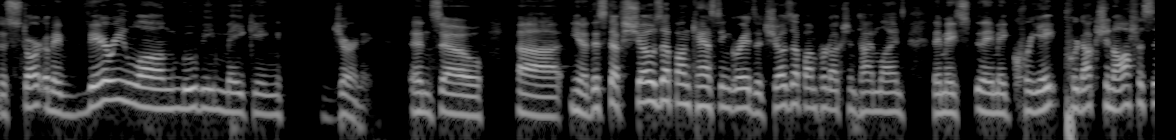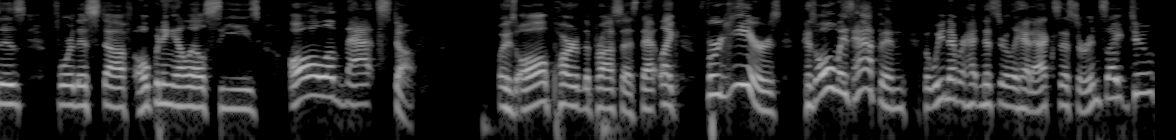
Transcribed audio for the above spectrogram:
the start of a very long movie making journey. And so uh you know this stuff shows up on casting grades. it shows up on production timelines they may they may create production offices for this stuff opening llcs all of that stuff is all part of the process that like for years has always happened but we never had necessarily had access or insight to.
